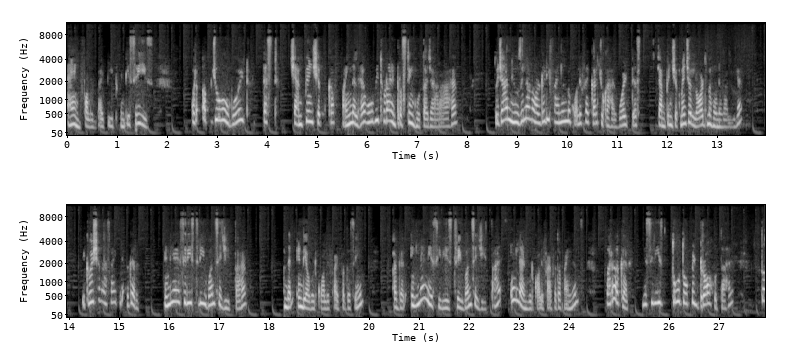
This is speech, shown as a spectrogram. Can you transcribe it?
and followed by T twenty series और अब जो वर्ल्ड टेस्ट चैंपियनशिप का फाइनल है, वो भी थोड़ा इंटरेस्टिंग होता जा रहा है। तो जहाँ न्यूजीलैंड ऑलरेडी फाइनल में क्वालिफाई कर चुका है वर्ल्ड टेस्ट चैंपियनशिप में, जो लॉर्ड्स में होने वाली है इक्वेशन ऐसा है कि अगर इंडिया सीरीज़ थ्री वन से जीतता है then India would qualify for the same अगर इंग्लैंड ये सीरीज़ थ्री वन से जीतता है England would qualify for the finals पर अगर ये सीरीज़ दो दो पे ड्रॉ होता है तो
